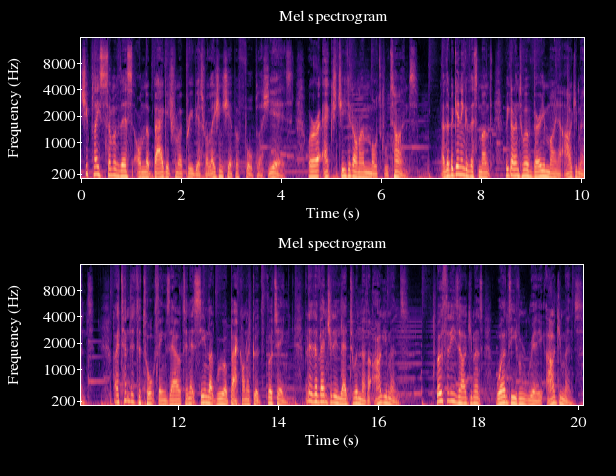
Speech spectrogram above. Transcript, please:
She placed some of this on the baggage from a previous relationship of 4 plus years, where her ex cheated on her multiple times. At the beginning of this month, we got into a very minor argument. I attempted to talk things out and it seemed like we were back on a good footing, but it eventually led to another argument. Both of these arguments weren't even really arguments.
